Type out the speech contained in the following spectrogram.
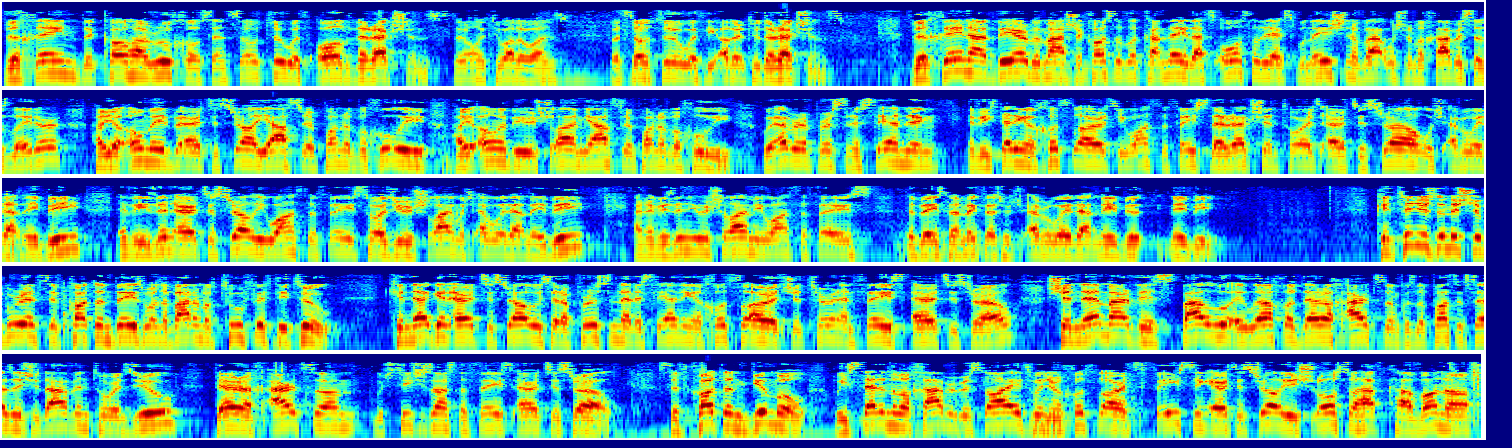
V'chein bekol haruchos, and so too with all the directions. There are only two other ones, but so too with the other two directions. V'chein l'kamei. That's also the explanation of that which the Mechaber says later. Be'eretz Yisrael panav v'chuli. Be'Yerushalayim panav v'chuli. Wherever a person is standing, if he's standing in Chutz La'aretz, he wants to face direction towards Eretz Yisrael, whichever way that may be. If he's in Eretz Yisrael, he wants to face towards Yerushalayim, whichever way that may be. And if he's in Yerushalayim, he wants to face the Beis HaMikdash, whichever way that may be. May be. Continues the Mishabura and Sivkatan Beis, we're on the bottom of 252. Keneged Eretz Yisrael, we said a person that is standing in Chutz La'aretz should turn and face Eretz Yisrael. Shenemar v'hispalu elecha derech artzum, because the pasuk says they should daven towards you derech artzum, which teaches us to face Eretz Yisrael. Sifkot and Gimel, we said in the Machaber, besides when you're in Chutz La'aretz facing Eretz Yisrael, you should also have kavana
